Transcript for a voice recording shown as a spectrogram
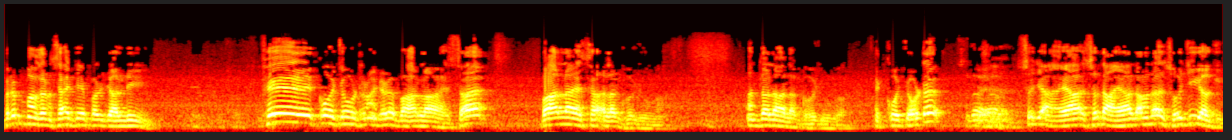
ਬ੍ਰਹਮਾਗਰ ਸਹਜੇ ਪਰ ਜਾਲੀ। ਫਿਰ ਕੋ ਚੋਟਣਾ ਜਿਹੜਾ ਬਾਹਰਲਾ ਹਿੱਸਾ ਬਾਹਰਲਾ ਹਿੱਸਾ ਅਲੱਗ ਹੋ ਜਾਊਗਾ। ਅੰਦਰਲਾ ਅਲੱਗ ਹੋ ਜਾਊਗਾ। ਇੱਕੋ ਚੋਟ ਸੁਝਾਇਆ, ਸੁਧਾਇਆ ਦਾ ਹੁੰਦਾ ਸੋਝੀ ਆ ਗਈ।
